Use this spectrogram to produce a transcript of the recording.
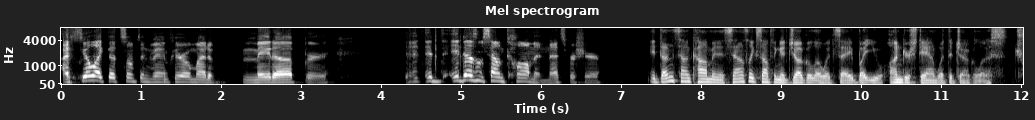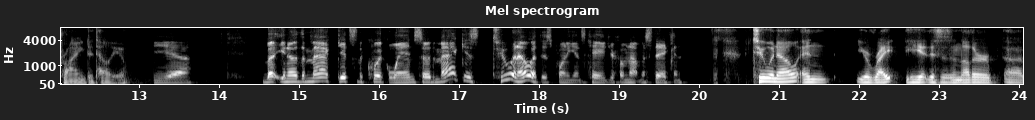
I feel like that's something Vampiro might have made up, or it, it, it doesn't sound common, that's for sure. It doesn't sound common. It sounds like something a juggalo would say, but you understand what the juggalo's trying to tell you. Yeah. But you know, the Mac gets the quick win. So the Mac is 2 and 0 at this point against Cage if I'm not mistaken. Two and zero, and you're right. He this is another uh,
